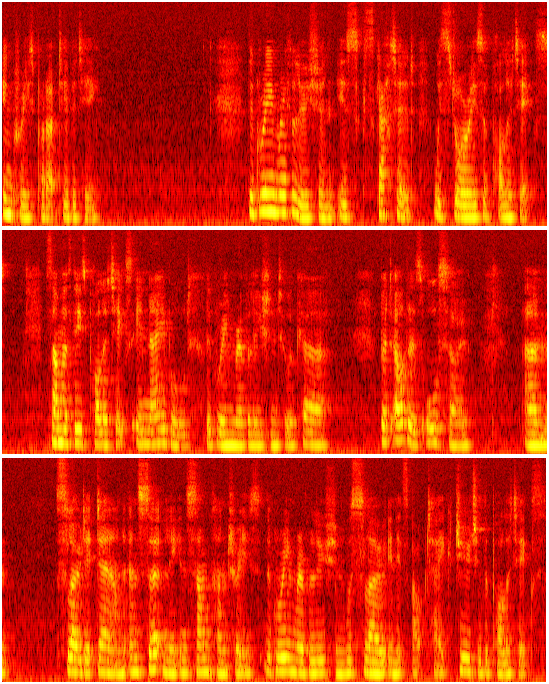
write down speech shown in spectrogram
increased productivity. The Green Revolution is scattered with stories of politics. Some of these politics enabled the Green Revolution to occur, but others also um, slowed it down, and certainly in some countries the Green Revolution was slow in its uptake due to the politics.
